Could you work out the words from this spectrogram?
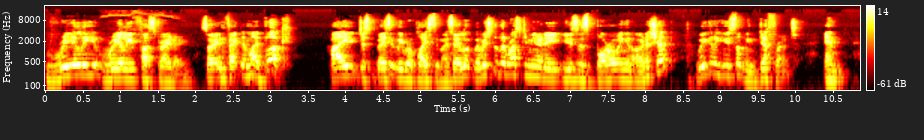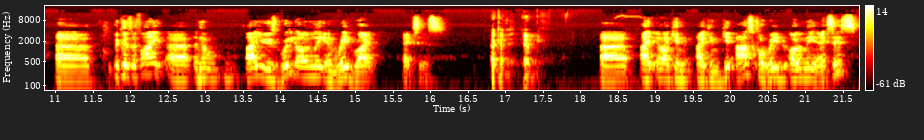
really, really frustrating. So, in fact, in my book, I just basically replaced them. I say, look, the rest of the Rust community uses borrowing and ownership. We're going to use something different, and uh, because if I uh, and the, I use read only and read write access. Okay. Yep. Uh, I, I can I can get ask for read only access.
